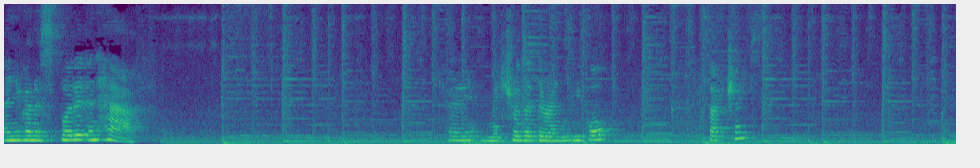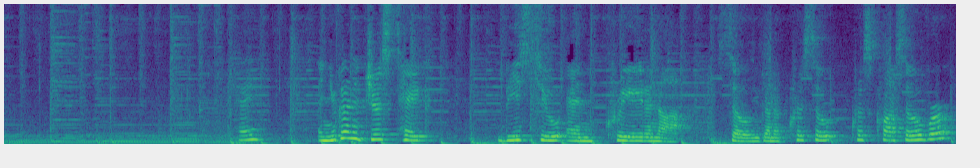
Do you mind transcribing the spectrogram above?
and you're gonna split it in half. Okay, make sure that they're in equal sections. Okay, and you're gonna just take these two and create a knot. So you're gonna crisscross over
